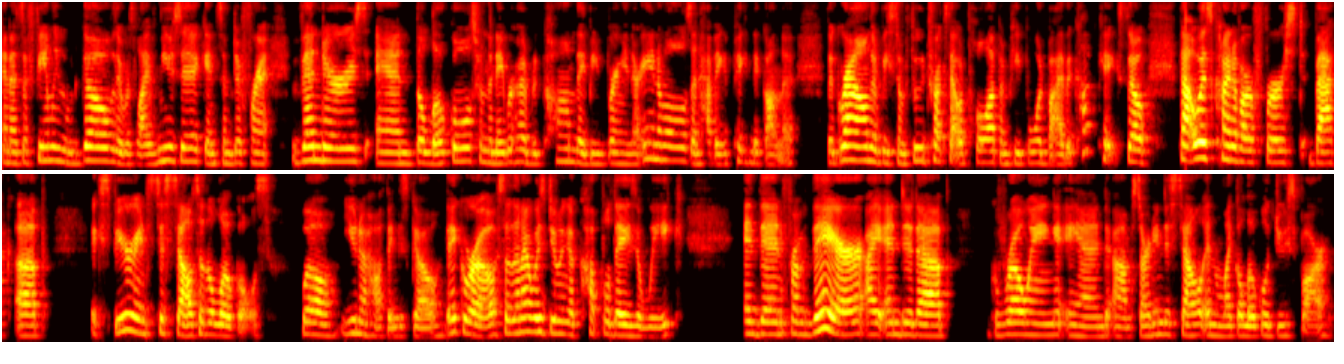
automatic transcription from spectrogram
and as a family, we would go. There was live music and some different vendors, and the locals from the neighborhood would come. They'd be bringing their animals and having a picnic on the, the ground. There'd be some food trucks that would pull up, and people would buy the cupcakes. So that was kind of our first backup experience to sell to the locals. Well, you know how things go, they grow. So then I was doing a couple days a week. And then from there, I ended up growing and um, starting to sell in like a local juice bar.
